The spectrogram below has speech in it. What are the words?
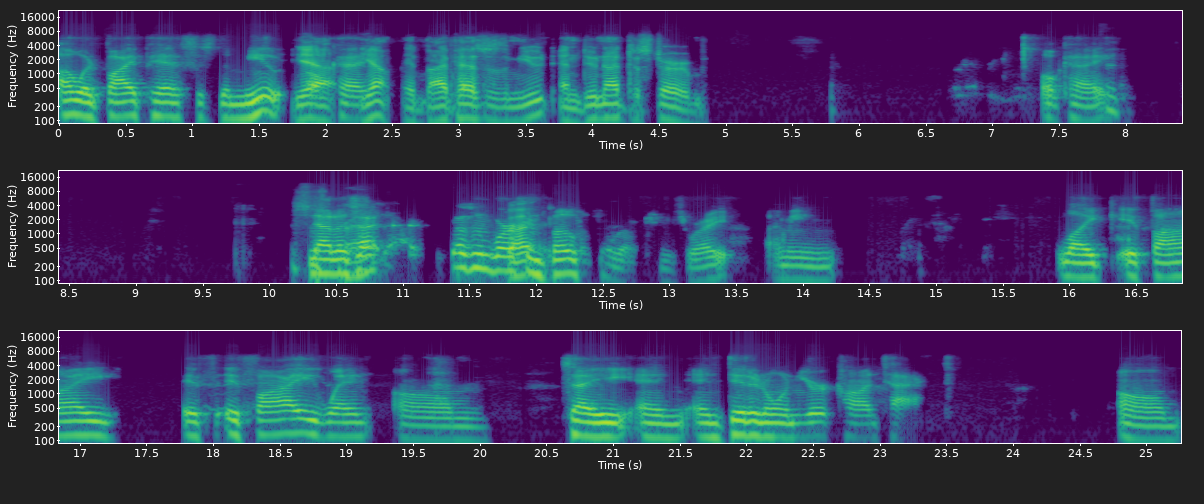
Oh, it bypasses the mute. Yeah. Okay. Yeah. It bypasses the mute and do not disturb. Okay. Now, does Brad. that doesn't work Go in both directions, right? I mean, like if I if if I went um say and and did it on your contact, um,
